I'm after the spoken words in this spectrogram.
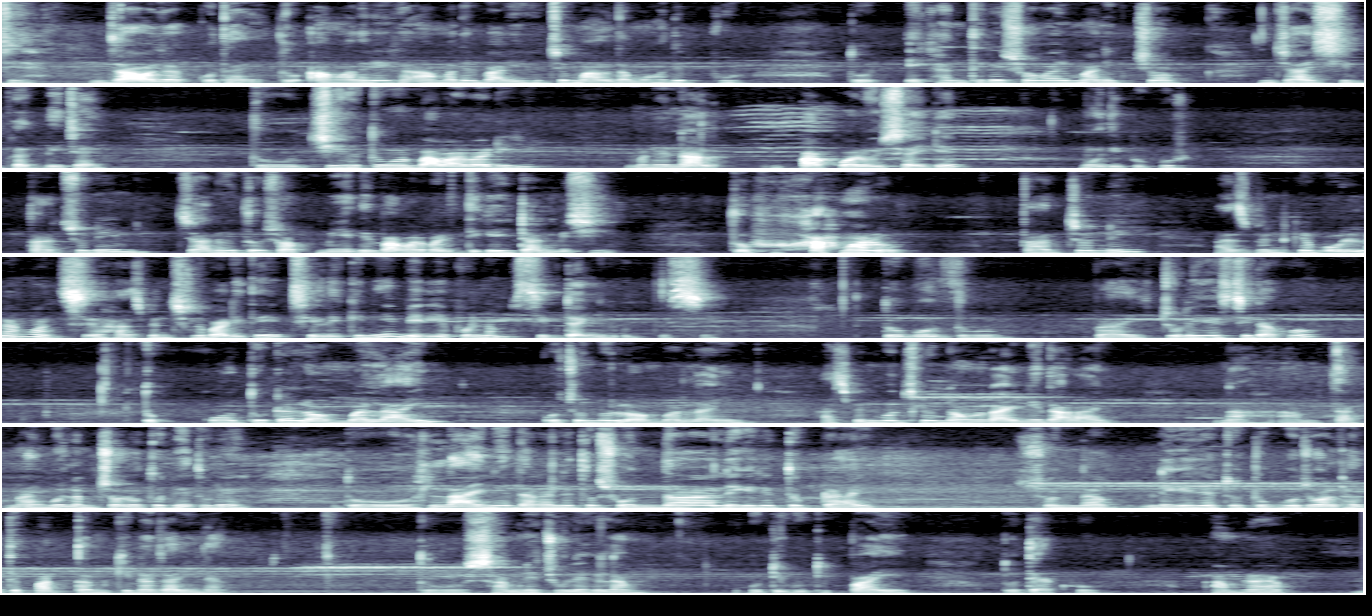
যে যাওয়া যাক কোথায়। তো আমাদের আমাদের বাড়ি হচ্ছে মালদা মহাদেবপুর। তো এখান থেকে সবাই মানিকচক যায় শিবগাদ্দি যায়। তো যেহেতু আমার বাবার বাড়ি মানে নাল, পাকুয়ার ওই সাইডে মোদিপুকুর, তার জন্যই জানোই তো সব মেয়েদের বাবার বাড়ির দিকেই টান বেশি। তো আমারও। তার জন্যই হাজব্যান্ডকে বললাম, আর হাজব্যান্ড ছিল বাড়িতে, ছেলেকে নিয়ে বেরিয়ে পড়লাম শিবডাঙ্গির উদ্দেশ্যে। তো বলতে প্রায় চলে এসেছি, দেখো। তো কতটা লম্বা লাইন প্রচণ্ড লম্বা লাইন হাজব্যান্ড বলছিল না লাইনে দাঁড়ায়। না তখন আমি বললাম, চলো তো ভেতরে। তো লাইনে দাঁড়ালে তো সন্ধ্যা লেগে যেত প্রায়। সন্ধ্যা লেগে যেত, তবুও জল ঢালতে পারতাম কি না জানি না। তো সামনে চলে গেলাম গুটি গুটি পায়ে। তো দেখো আমরা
